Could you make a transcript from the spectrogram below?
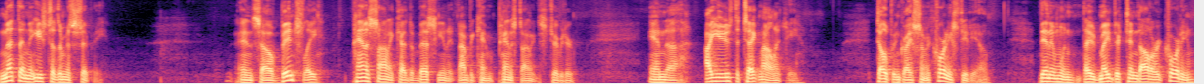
nothing east of the Mississippi. And so eventually, Panasonic had the best unit. and I became a Panasonic distributor. And uh, I used the technology to open Graceland Recording Studio. Then, when they made their $10 recording,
